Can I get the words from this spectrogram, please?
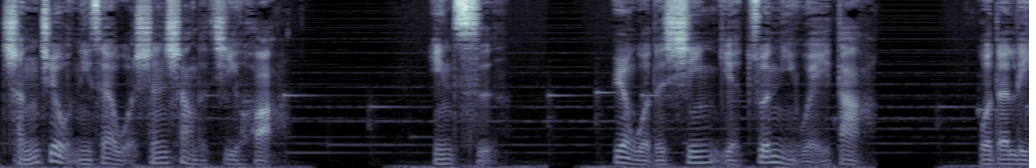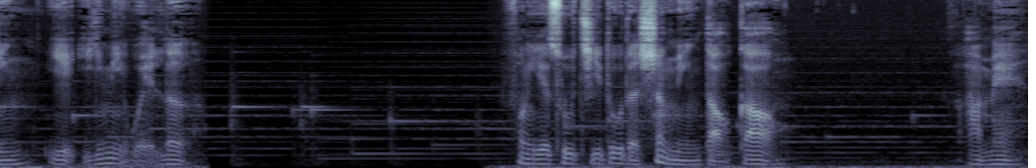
成就你在我身上的计划。因此，愿我的心也尊你为大，我的灵也以你为乐。奉耶稣基督的圣名祷告，阿门。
